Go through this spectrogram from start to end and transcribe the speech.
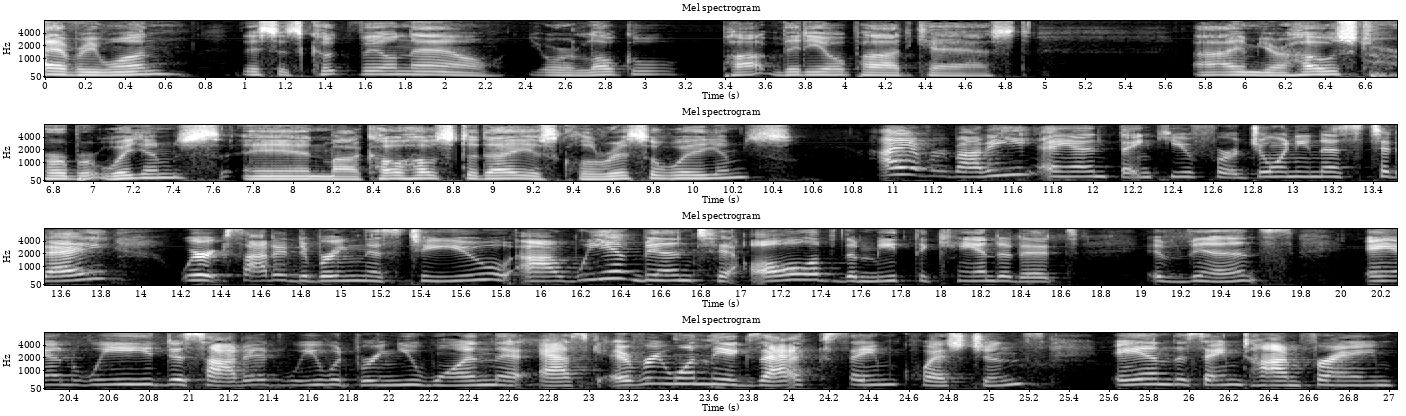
Hi, everyone. This is Cookeville Now, your local pop video podcast. I am your host, Herbert Williams, and my co host today is Clarissa Williams. Hi, everybody, and thank you for joining us today. We're excited to bring this to you. Uh, we have been to all of the Meet the Candidate events, and we decided we would bring you one that asked everyone the exact same questions and the same time frame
